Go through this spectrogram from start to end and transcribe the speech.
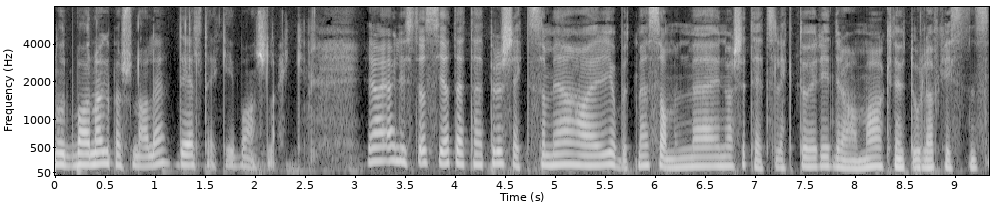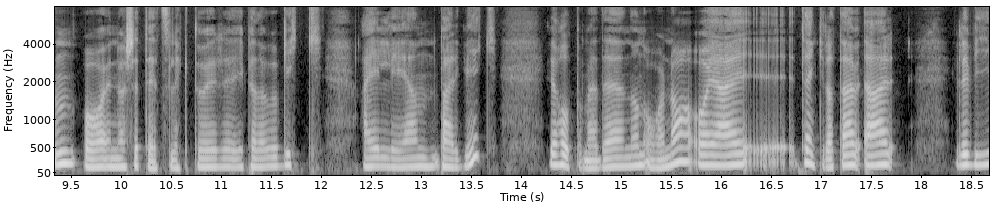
når barnehagepersonalet deltar i barns leik? Ja, jeg har lyst til å si at dette er et prosjekt som jeg har jobbet med sammen med universitetslektor i drama Knut Olav Christensen og universitetslektor i pedagogikk Eileen Bergvik. Vi har holdt på med det noen år nå, og jeg tenker at det er Eller vi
